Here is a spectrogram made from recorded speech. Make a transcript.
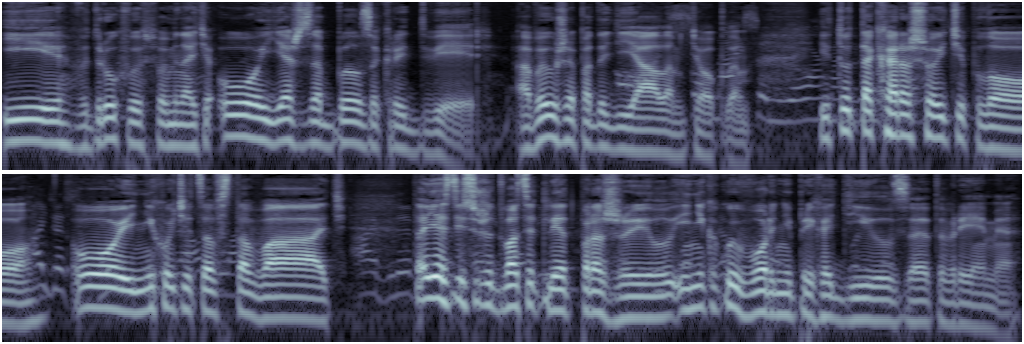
и вдруг вы вспоминаете, ой, я ж забыл закрыть дверь, а вы уже под одеялом теплым. И тут так хорошо и тепло. Ой, не хочется вставать. Да я здесь уже 20 лет прожил, и никакой вор не приходил за это время.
